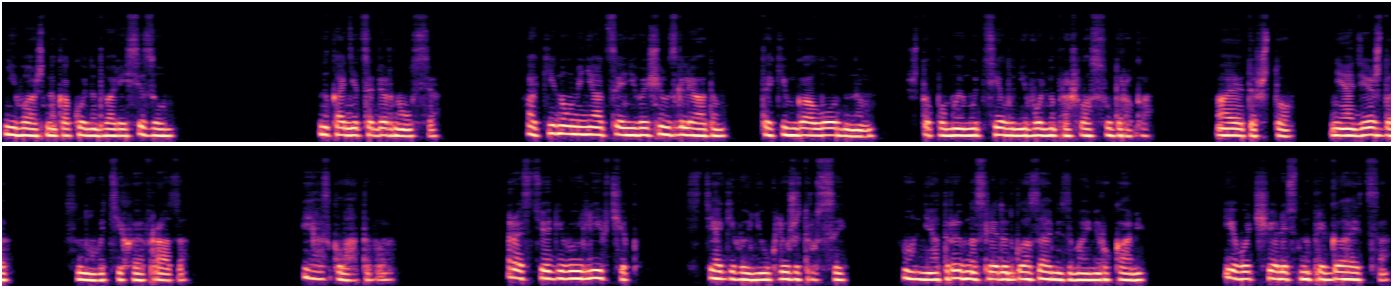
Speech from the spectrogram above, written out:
неважно, какой на дворе сезон. Наконец обернулся. Окинул меня оценивающим взглядом, таким голодным, что по моему телу невольно прошла судорога. «А это что, не одежда?» Снова тихая фраза. Я сглатываю. Расстегиваю лифчик, стягиваю неуклюже трусы. Он неотрывно следует глазами за моими руками. Его челюсть напрягается.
